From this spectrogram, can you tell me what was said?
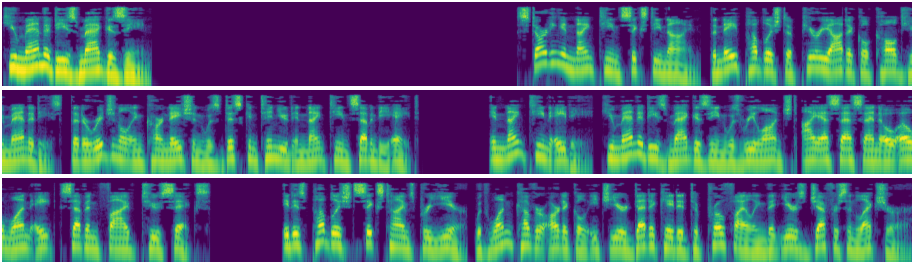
Humanities Magazine Starting in 1969, the NEH published a periodical called Humanities, that original incarnation was discontinued in 1978. In 1980, Humanities magazine was relaunched ISSN 0018-7526. It is published six times per year, with one cover article each year dedicated to profiling that year's Jefferson lecturer.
